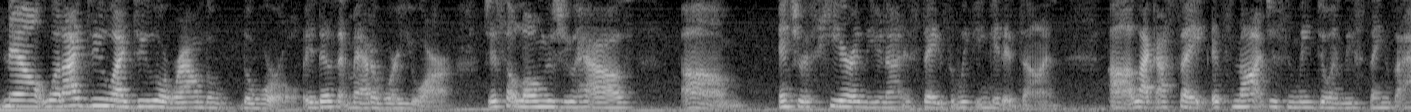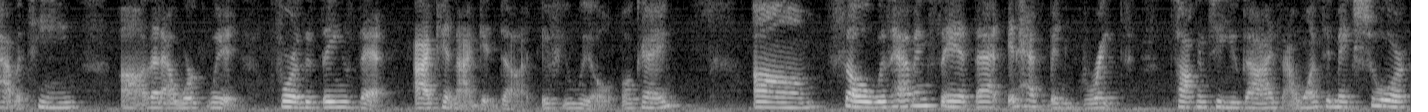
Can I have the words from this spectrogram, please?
Now, what I do, I do around the, the world. It doesn't matter where you are just so long as you have um, interest here in the United States, we can get it done. Uh, like I say, it's not just me doing these things. I have a team uh, that I work with for the things that I cannot get done, if you will. Okay. Um, so, with having said that, it has been great talking to you guys. I want to make sure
